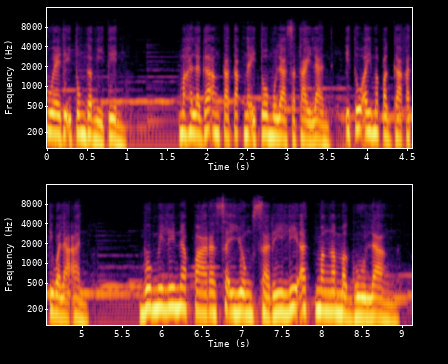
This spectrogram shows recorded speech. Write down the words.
pwede itong gamitin. Mahalaga ang tatak na ito mula sa Thailand. Ito ay mapagkakatiwalaan. Bumili na para sa iyong sarili at mga magulang.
